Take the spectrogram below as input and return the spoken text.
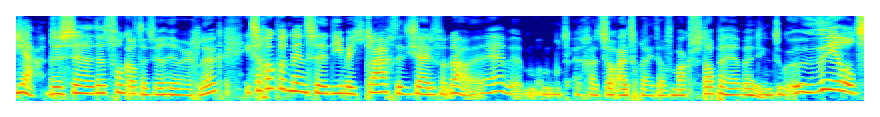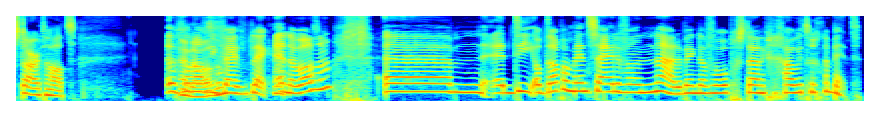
Ja, dus eh, dat vond ik altijd wel heel erg leuk. Ik zag ook wat mensen die een beetje klaagden. Die zeiden van, nou, hè, we moeten het gaat zo uitgebreid over Max Verstappen hebben. Die natuurlijk een wereldstart had. Vanaf die vijfde plek. En dat was hem. Ehm, die op dat moment zeiden van, nou, daar ben ik dan voor opgestaan. Ik ga gauw weer terug naar bed.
